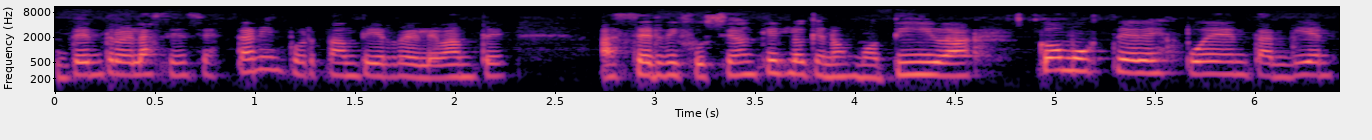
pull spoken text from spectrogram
dentro de la ciencia es tan importante y relevante hacer difusión? ¿Qué es lo que nos motiva? ¿Cómo ustedes pueden también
